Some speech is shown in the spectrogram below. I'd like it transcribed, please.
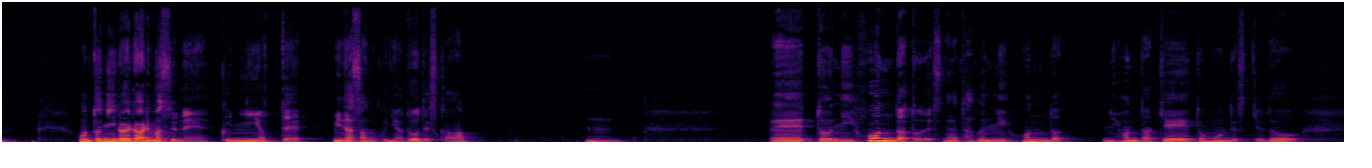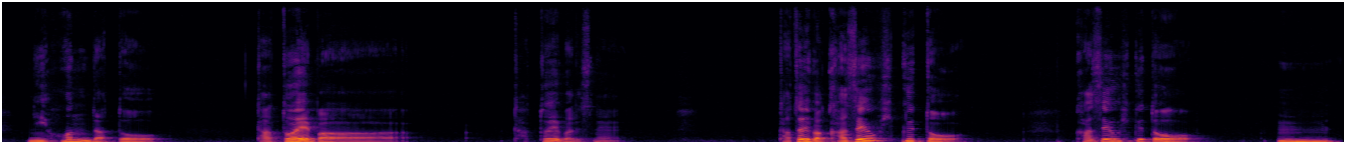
うん、本当にいろいろありますよね。国によって。皆さんの国はどうですか？うん。えっ、と日本だとですね多分日本だ日本だけと思うんですけど日本だと例えば例えばですね例えば風邪をひくと風邪をひくとうん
